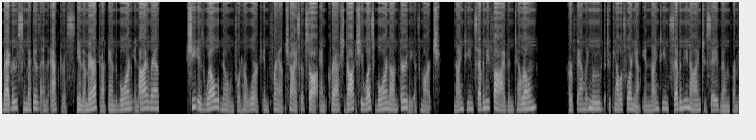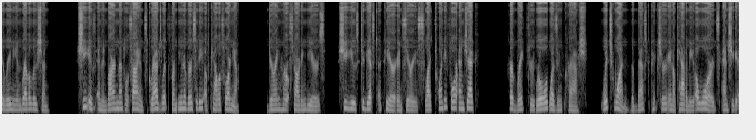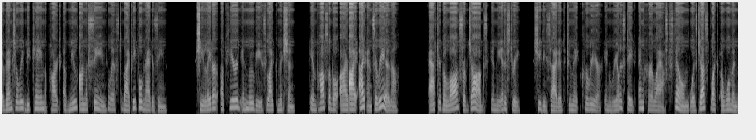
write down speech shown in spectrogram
Bahar Soomekh is an actress in America and born in Iran. She is well known for her work in franchise of Saw and Crash. She was born on 30 March, 1975 in Tehran. Her family moved to California in 1979 to save them from Iranian Revolution. She is an environmental science graduate from University of California. During her starting years, she used to guest appear in series like 24 and JAG. Her breakthrough role was in Crash, which won the Best Picture in Academy Awards and she eventually became a part of New on the Scene list by People magazine. She later appeared in movies like Mission, Impossible III and Serena. After the loss of jobs in the industry, she decided to make career in real estate and her last film was Just Like a Woman.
